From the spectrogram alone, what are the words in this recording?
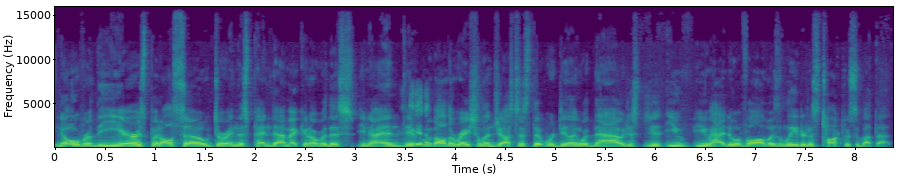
you know over the years but also during this pandemic and over this you know and yeah. with all the racial injustice that we're dealing with now just you you had to evolve as a leader. Just talk to us about that.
